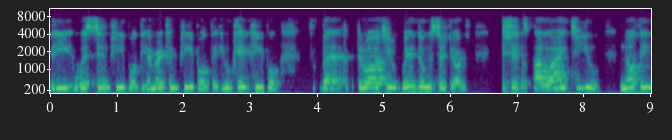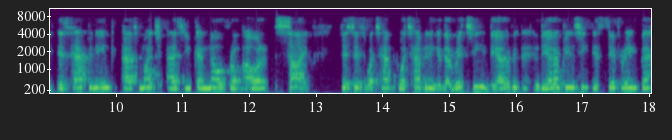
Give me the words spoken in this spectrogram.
the Western people, the American people, the UK people, but throughout your window, Mr. George, politicians are lying to you. Nothing is happening as much as you can know from our side. This is what's, hap- what's happening in the Red Sea, the Arab, the Arabian Sea is different. Than,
